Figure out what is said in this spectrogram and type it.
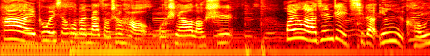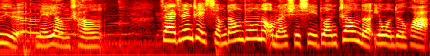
嗨，各位小伙伴，大家早上好，我是瑶瑶老师，欢迎来到今天这一期的英语口语每日养成。在今天这一期节目当中呢，我们来学习一段这样的英文对话。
